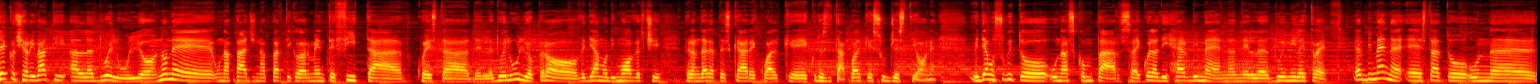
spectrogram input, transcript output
eccoci arrivati al 2 luglio. Non è una pagina particolarmente fitta questa del 2 luglio, però vediamo di muoverci per andare a pescare qualche curiosità, qualche suggestione. Vediamo subito una scomparsa, è quella di Herbie Mann nel 2003. Herbie Mann è stato un eh,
